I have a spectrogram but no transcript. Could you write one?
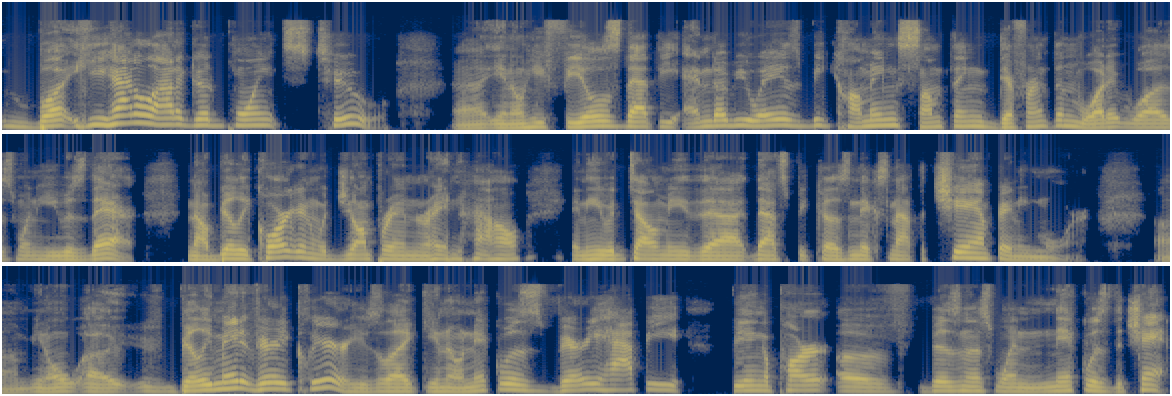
but he had a lot of good points too. Uh, you know, he feels that the NWA is becoming something different than what it was when he was there. Now, Billy Corgan would jump in right now and he would tell me that that's because Nick's not the champ anymore. Um, you know, uh, Billy made it very clear. He's like, you know, Nick was very happy being a part of business when Nick was the champ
